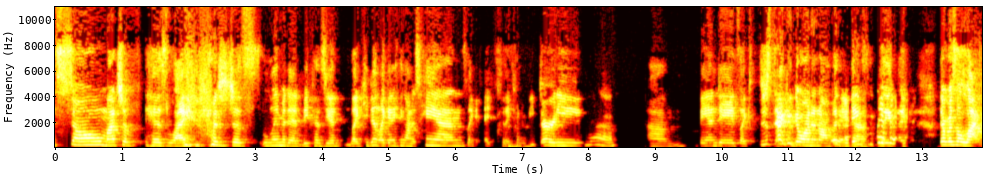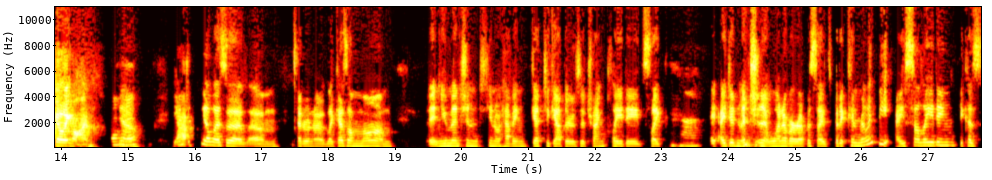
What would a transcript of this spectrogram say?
so much of his life was just limited because he had like he didn't like anything on his hands, like they couldn't be dirty. Yeah. Um, band-aids like just i could go on and on but yeah. basically like there was a lot going on uh-huh. yeah yeah I feel as a um i don't know like as a mom and you mentioned you know having get-togethers or trying play dates like mm-hmm. I, I did mention it in one of our episodes but it can really be isolating because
